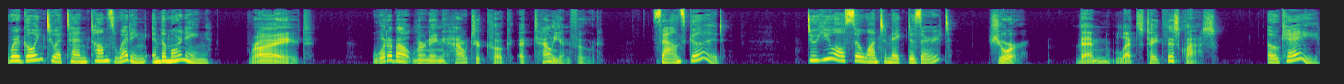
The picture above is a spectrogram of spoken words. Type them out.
we're going to attend Tom's wedding in the morning. Right. What about learning how to cook Italian food? Sounds good. Do you also want to make dessert? Sure. Then let's take this class. Okay.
